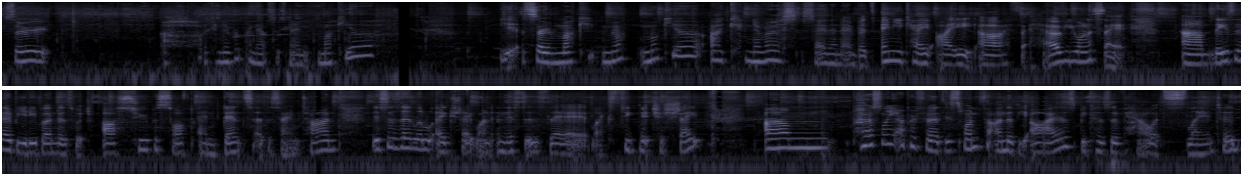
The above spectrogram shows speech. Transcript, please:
So, oh, I can never pronounce his name. Makia? yeah, so Mukia, I can never say the name, but it's M-U-K-I-E-R, however you want to say it. Um, these are their beauty blenders, which are super soft and dense at the same time. This is their little egg-shaped one, and this is their, like, signature shape. Um, personally, I prefer this one for under the eyes because of how it's slanted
